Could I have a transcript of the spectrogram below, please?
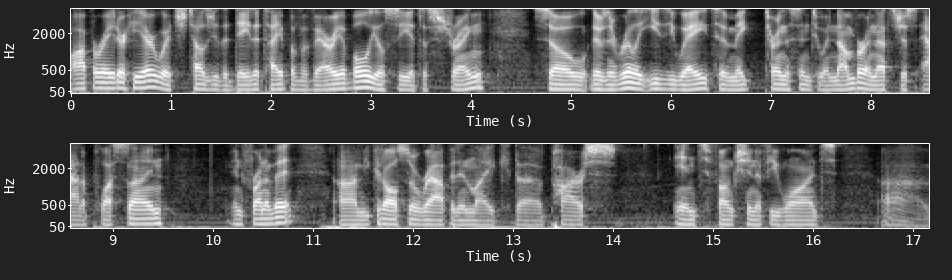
operator here, which tells you the data type of a variable, you'll see it's a string. So there's a really easy way to make turn this into a number, and that's just add a plus sign in front of it. Um, you could also wrap it in like the parse int function if you want. Uh,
